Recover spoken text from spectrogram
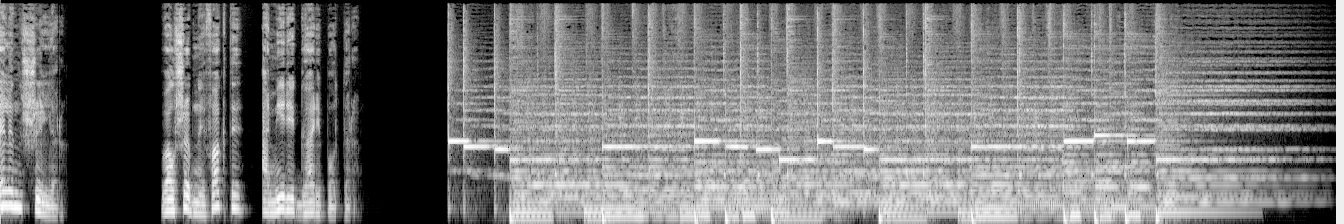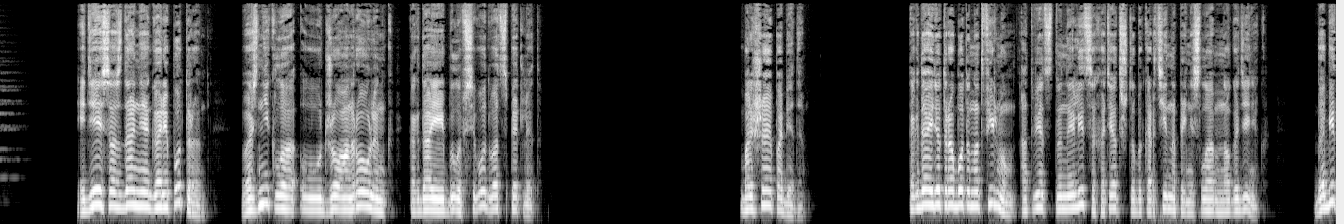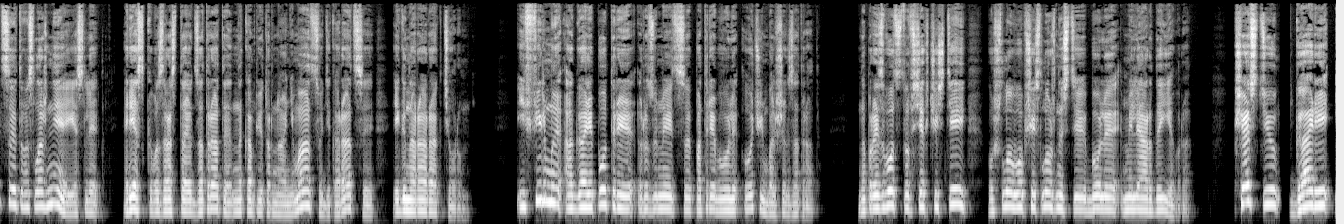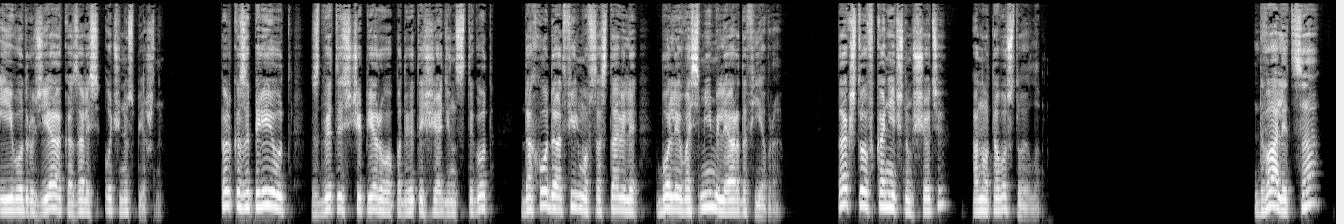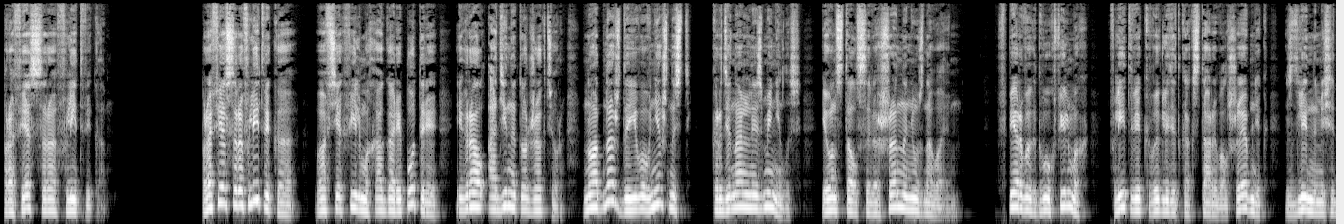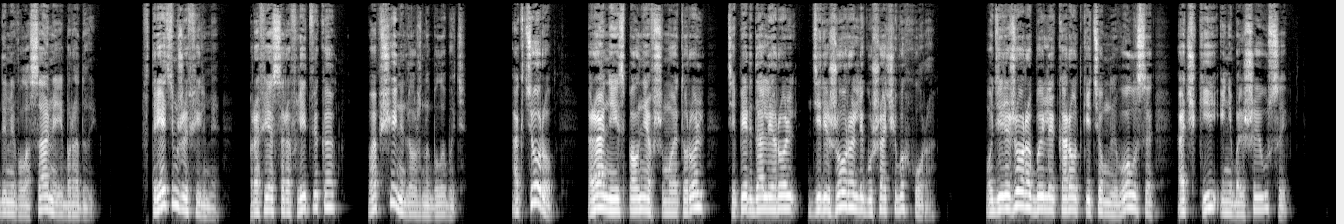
Эллен Шиллер. Волшебные факты о мире Гарри Поттера. Идея создания Гарри Поттера возникла у Джоан Роулинг, когда ей было всего 25 лет. Большая победа. Когда идет работа над фильмом, ответственные лица хотят, чтобы картина принесла много денег. Добиться этого сложнее, если резко возрастают затраты на компьютерную анимацию, декорации и гонорары актерам. И фильмы о Гарри Поттере, разумеется, потребовали очень больших затрат. На производство всех частей ушло в общей сложности более миллиарда евро. К счастью, Гарри и его друзья оказались очень успешны. Только за период с 2001 по 2011 год доходы от фильмов составили более 8 миллиардов евро. Так что в конечном счете оно того стоило. Два лица профессора Флитвика. Профессора Флитвика во всех фильмах о Гарри Поттере играл один и тот же актер, но однажды его внешность кардинально изменилась, и он стал совершенно неузнаваем. В первых двух фильмах Флитвик выглядит как старый волшебник с длинными седыми волосами и бородой. В третьем же фильме профессора Флитвика вообще не должно было быть. Актеру, ранее исполнявшему эту роль, теперь дали роль дирижера лягушачьего хора. У дирижера были короткие темные волосы, очки и небольшие усы.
